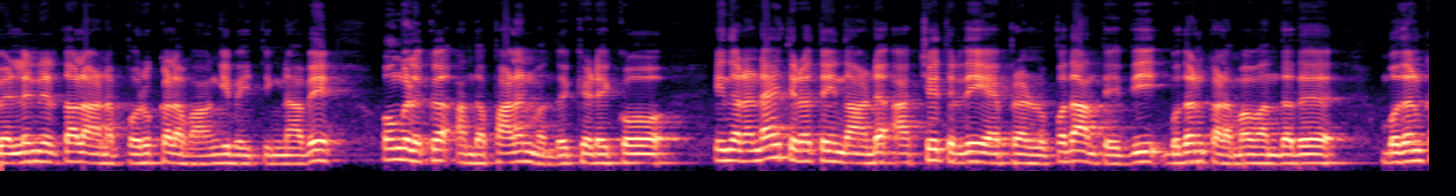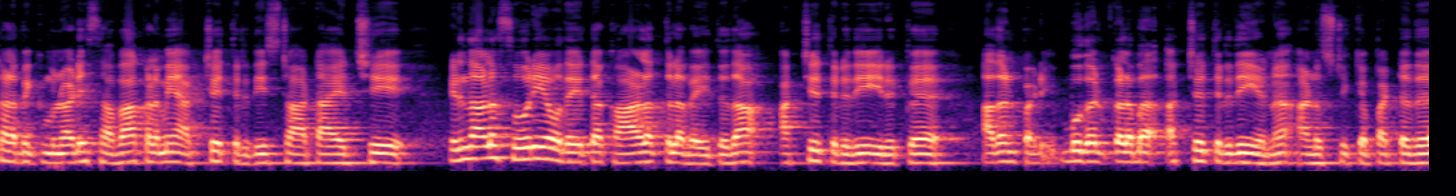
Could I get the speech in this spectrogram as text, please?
வெள்ளை நிறத்தால் ஆன பொருட்களை வாங்கி வைத்தீங்கன்னாவே உங்களுக்கு அந்த பலன் வந்து கிடைக்கும். இந்த ரெண்டாயிரத்தி இருபத்தைந்து ஆண்டு அக்ஷய திருதி ஏப்ரல் முப்பதாம் தேதி புதன்கிழமை வந்தது. புதன்கிழமைக்கு முன்னாடி செவ்வாய்க்கிழமை அக்ஷய திருதி ஸ்டார்ட் ஆயிடுச்சு. இருந்தாலும் சூரிய உதயத்தை காலத்தில் வைத்து தான் அக்ஷய திருதி இருக்குது அதன்படி புதன்கிழமை அக்ஷய திருதி என அனுஷ்டிக்கப்பட்டது.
